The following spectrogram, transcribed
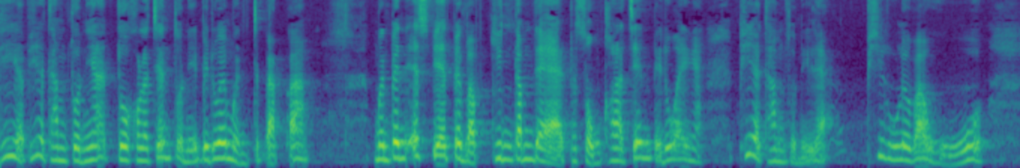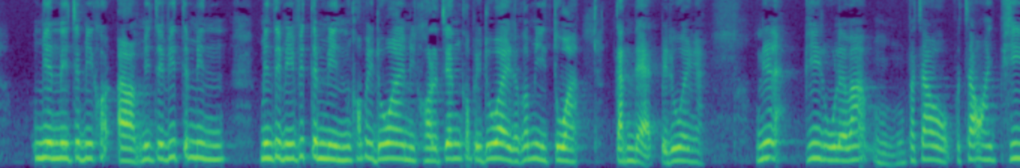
พี่อะพี่จะทำตัวเนี้ยตัวคอลลาเจนตัวนี้ไปด้วยเหมือนจะแบบว่าเหมือนเป็น s อ s เป็นแบบกินกำแดดผสมคอลลาเจนไปด้วยไงพี่จะทำตัวนี้แหละ พี่รู้เลยว่าโอ้โหมันมีจะมีอ่ามีจะวิตามิน มันจะมีวิตามินเข้าไปด้วย มีคอลลาเจนเข้าไปด้วย แล้วก็มีตัวกันแดดไปด้วยไง นี่แหละ พี่รู้เลยว่าพระเจ้าพระเจ้าให้พี่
